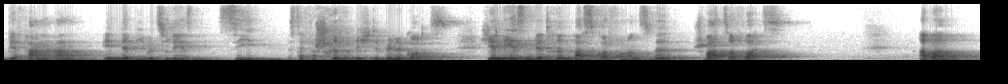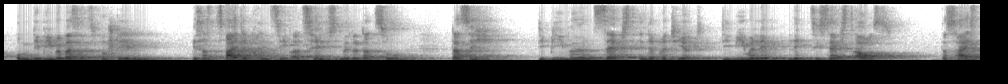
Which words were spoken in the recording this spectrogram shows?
wir fangen an, in der Bibel zu lesen. Sie ist der verschriftlichte Wille Gottes. Hier lesen wir drin, was Gott von uns will, schwarz auf weiß. Aber um die Bibel besser zu verstehen, ist das zweite Prinzip als Hilfsmittel dazu, dass sich die Bibel selbst interpretiert. Die Bibel legt sich selbst aus. Das heißt,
